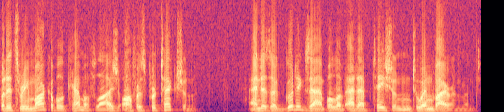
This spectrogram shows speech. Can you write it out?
But its remarkable camouflage offers protection and is a good example of adaptation to environment.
